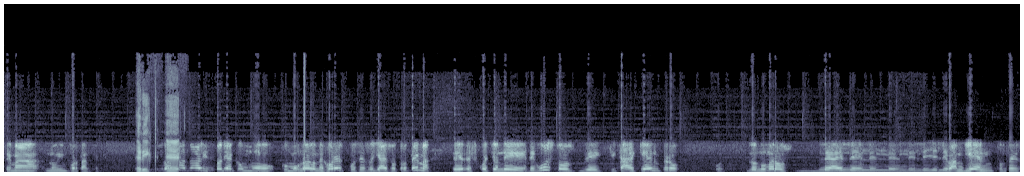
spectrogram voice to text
tema muy importante. Eric. Si va a eh, pasar a la historia como, como uno de los mejores, pues eso ya es otro tema. Es cuestión de, gustos, de que cada quien, pero pues, los números le, le, van bien, entonces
